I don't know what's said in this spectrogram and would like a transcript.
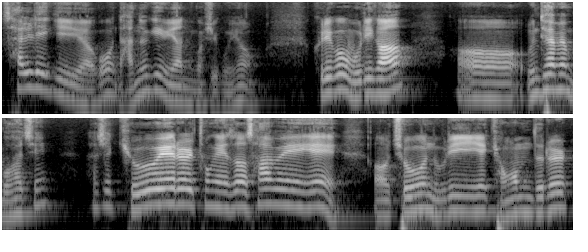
살리기 위하고 나누기 위한 것이고요. 그리고 우리가 어, 은퇴하면 뭐 하지? 사실 교회를 통해서 사회에 어, 좋은 우리의 경험들을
